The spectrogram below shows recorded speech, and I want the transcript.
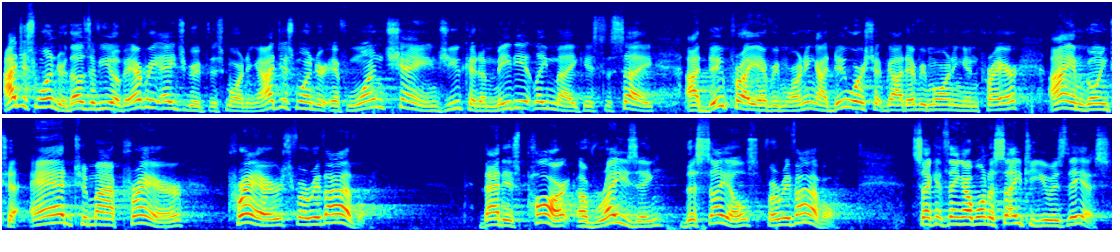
I just wonder, those of you of every age group this morning, I just wonder if one change you could immediately make is to say, I do pray every morning, I do worship God every morning in prayer. I am going to add to my prayer prayers for revival. That is part of raising the sails for revival. Second thing I want to say to you is this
